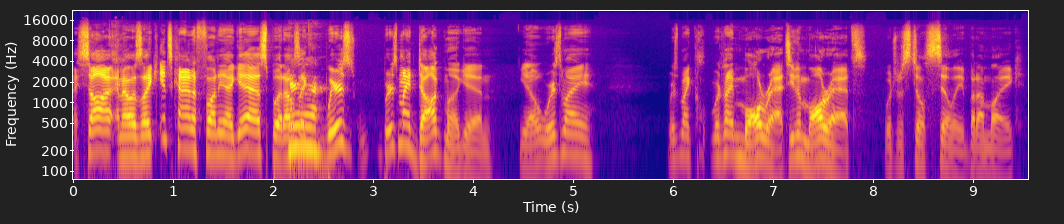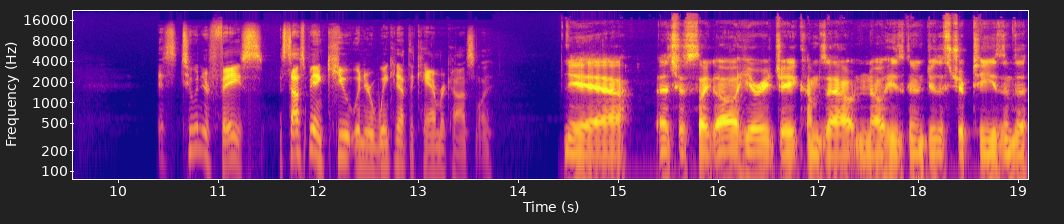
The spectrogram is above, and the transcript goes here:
I saw it and I was like, it's kind of funny, I guess. But I was Yeah. like, where's where's my dogma again? You know, where's my where's my where's my Mallrats? Even Mallrats, which was still silly, but I'm like, it's too in your face. It stops being cute when you're winking at the camera constantly. Yeah. It's just like, oh, here Jay comes out, and no, he's going to do the striptease and the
